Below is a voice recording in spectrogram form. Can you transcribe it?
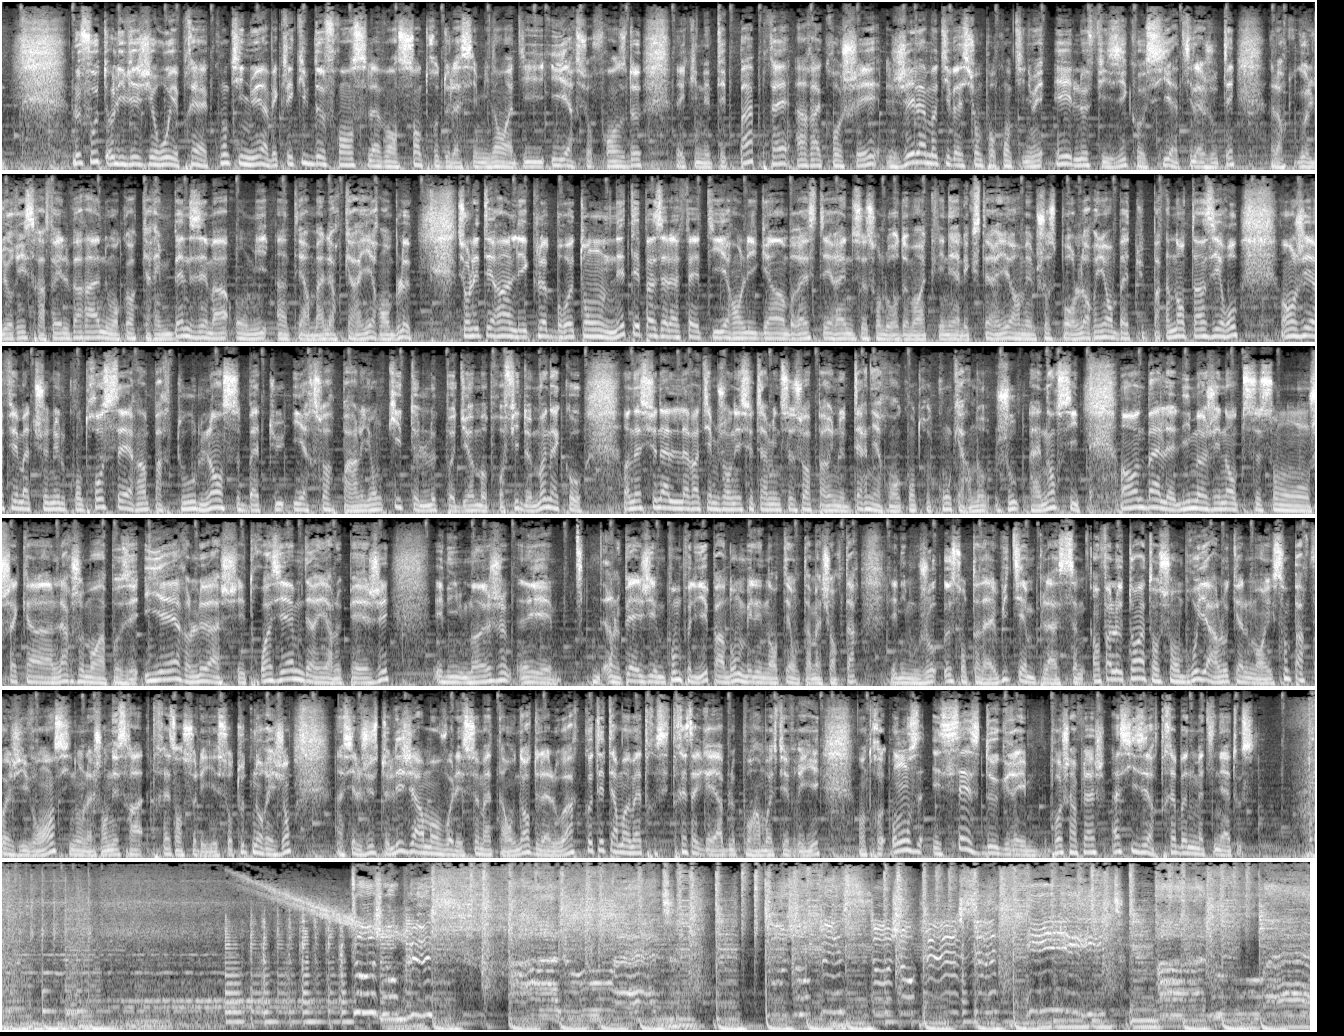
Le foot, Olivier Giroud est prêt à continuer avec l'équipe de France. L'avant-centre de l'AC Milan a dit hier sur France 2 et qu'il n'était pas prêt à raccrocher. J'ai la motivation pour continuer et le physique aussi, a-t-il ajouté, alors que Golioris, Raphaël Varane ou encore Karim Benzema ont mis un terme à leur carrière en bleu. Sur les terrains, les clubs bretons n'étaient pas à la fête hier en Ligue 1. Brest et Rennes se sont lourdement inclinés à l'extérieur. Même chose pour Lorient, battu par Nantes 1-0. Angers a fait match nul contre Auxerre, un partout. Lens battu hier soir par Lyon quitte le podium au profit de Monaco. En national, la 20e journée se termine ce soir par une dernière rencontre. Concarneau joue à Nancy. En handball, Limoges et Nantes se sont chacun largement imposés hier. Le H est troisième derrière le PSG et Limoges et le PSG Montpellier, pardon, mais les Nantais ont un match en retard. Les Limougeaux, eux, sont à la huitième place. Enfin, le temps, attention brouillard localement. Ils sont parfois givrants, sinon la journée sera très ensoleillée sur toutes nos régions. Un ciel juste légèrement voilé ce matin au nord de la Loire. Côté thermomètre, c'est très agréable pour un mois de février. Entre 11 et 16 degrés. Prochain flash à 6 heures. Très bonne matinée à tous.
